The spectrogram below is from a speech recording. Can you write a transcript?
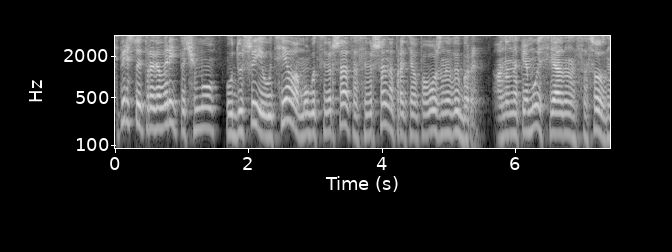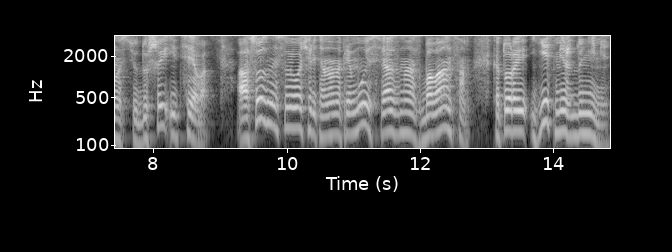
Теперь стоит проговорить, почему у души и у тела могут совершаться совершенно противоположные выборы. Оно напрямую связано с осознанностью души и тела. А осознанность, в свою очередь, она напрямую связана с балансом, который есть между ними.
